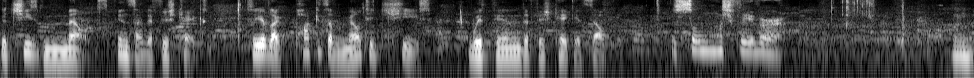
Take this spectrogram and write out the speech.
the cheese melts inside the fish cakes. So you have like pockets of melted cheese within the fish cake itself. So much flavor. Mm.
